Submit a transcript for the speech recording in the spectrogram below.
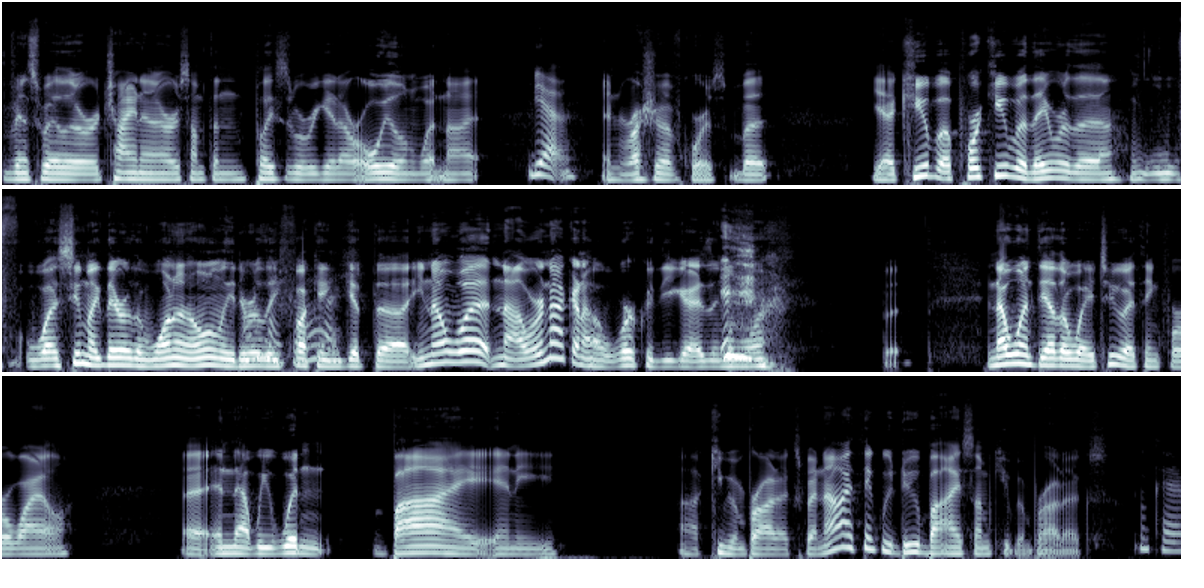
venezuela or china or something places where we get our oil and whatnot. Yeah. and russia of course but yeah cuba poor cuba they were the what it seemed like they were the one and only to Oh really fucking get the you know what? No we're not gonna work with you guys anymore. But and that went the other way too i think for a while uh, in that we wouldn't buy any uh, cuban products but now i think we do buy some cuban products. Okay.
